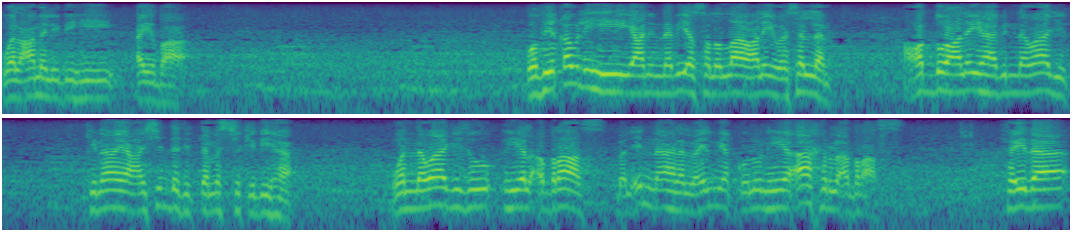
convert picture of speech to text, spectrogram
والعمل به أيضا. وفي قوله يعني النبي صلى الله عليه وسلم عضوا عليها بالنواجد كناية عن شدة التمسك بها. والنواجز هي الأضراس بل إن أهل العلم يقولون هي آخر الأضراس. فإذا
